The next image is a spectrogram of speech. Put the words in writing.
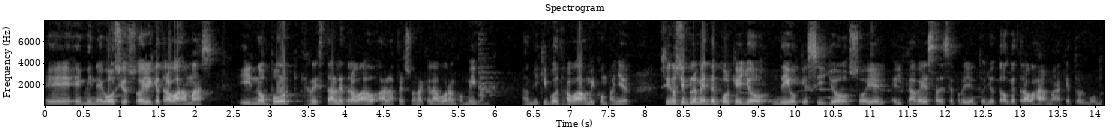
eh, en mi negocio soy el que trabaja más y no por restarle trabajo a las personas que laboran conmigo, a mi equipo de trabajo, a mis compañeros, sino simplemente porque yo digo que si yo soy el, cabeza de ese proyecto, yo tengo que trabajar más que todo el mundo,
